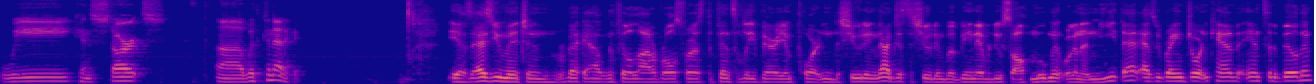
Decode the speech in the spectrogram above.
We can start uh, with Connecticut. Yes, as you mentioned, Rebecca Allen can fill a lot of roles for us defensively. Very important. The shooting, not just the shooting, but being able to do soft movement. We're going to need that as we bring Jordan Canada into the building.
